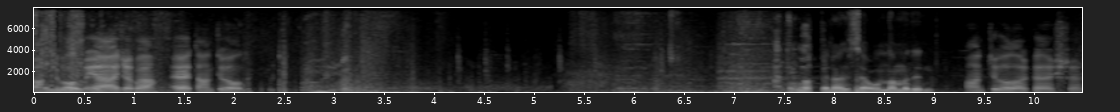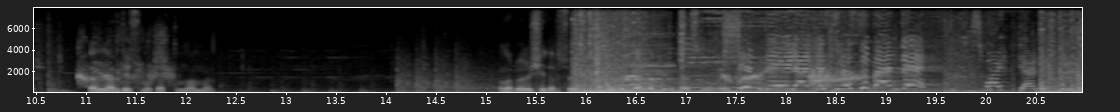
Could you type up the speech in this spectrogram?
Antivol mu ya acaba? Evet antivol. Antivol. belanı sen ondan mı dedin? Antivol arkadaşlar. Ben nerede smoke attım lan ben? Bana böyle şeyler. Bilmiyorum nereden bileyim ben seni oraya. Eğlenme sırası bende. Spike yerleştirildi.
